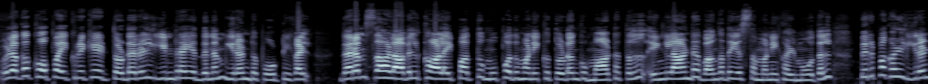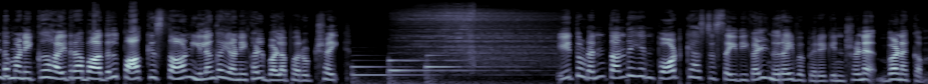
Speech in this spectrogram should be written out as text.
உலகக்கோப்பை கிரிக்கெட் தொடரில் இன்றைய தினம் இரண்டு போட்டிகள். தரம்சாலாவில் காலை பத்து முப்பது மணிக்கு தொடங்கும் ஆட்டத்தில் இங்கிலாந்து வங்கதேசம் அணிகள் மோதல் பிற்பகல் இரண்டு மணிக்கு ஹைதராபாத்தில் பாகிஸ்தான் இலங்கை அணிகள் பலப்பருட்சை இத்துடன் தந்தையின் பாட்காஸ்ட் செய்திகள் நிறைவு பெறுகின்றன. வணக்கம்.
